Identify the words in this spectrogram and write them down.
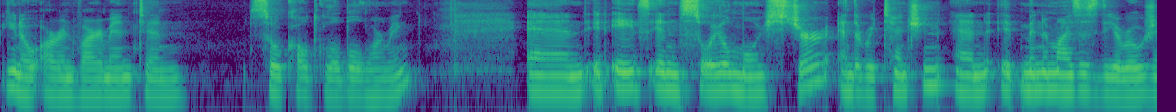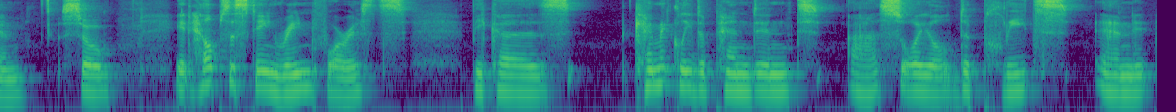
you know our environment and so-called global warming and it aids in soil moisture and the retention and it minimizes the erosion. So it helps sustain rainforests because chemically dependent uh, soil depletes and it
